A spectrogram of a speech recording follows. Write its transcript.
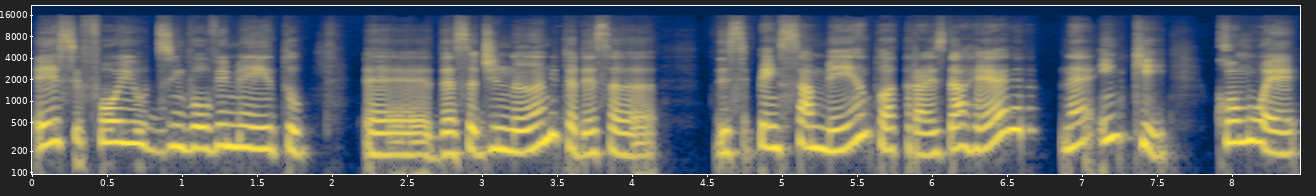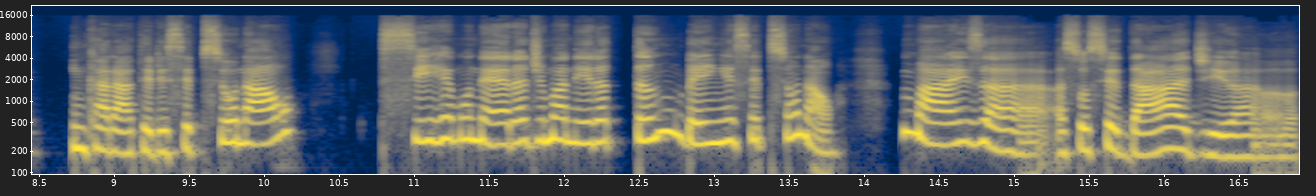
esse foi o desenvolvimento é, dessa dinâmica, dessa, desse pensamento atrás da regra, né? em que, como é em caráter excepcional, se remunera de maneira também excepcional. Mas a, a sociedade, a,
